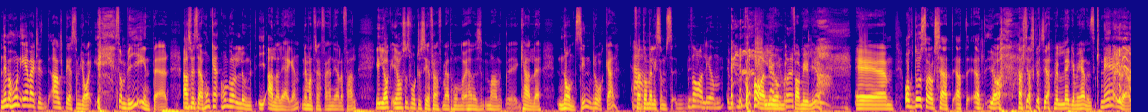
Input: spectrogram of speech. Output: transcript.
Nej men hon är verkligen allt det som jag, som vi inte är. Alltså mm. så här, hon, kan, hon behåller lugnet i alla lägen, när man träffar henne i alla fall. Jag, jag, jag har så svårt att se framför mig att hon och hennes man eh, Kalle någonsin bråkar. För Ja. att de är liksom... Valium. Valium-familjen. Eh, och då sa jag också att, att, att, jag, att jag skulle gärna vilja lägga mig i hennes knä igen.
